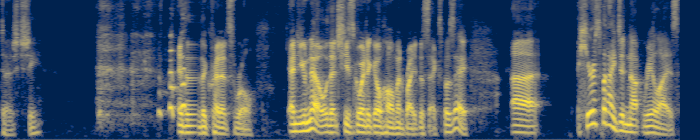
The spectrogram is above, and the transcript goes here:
Does she? and then the credits roll. And you know that she's going to go home and write this expose. Uh, here's what I did not realize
